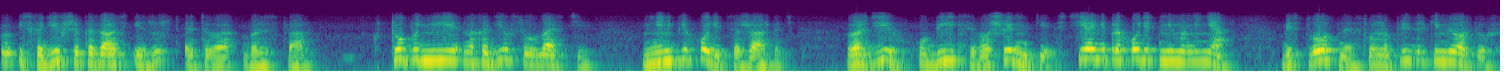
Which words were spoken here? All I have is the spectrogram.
исходившие, казалось, из уст этого божества. «Кто бы ни находился у власти, мне не приходится жаждать. Вожди, убийцы, волшебники, все они проходят мимо меня, бесплотные, словно призраки мертвых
